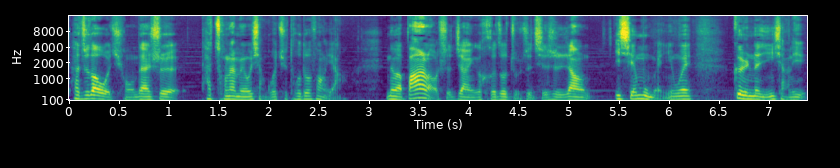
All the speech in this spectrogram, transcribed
他知道我穷，但是他从来没有想过去偷偷放羊。那么巴尔老师这样一个合作组织，其实让一些牧民，因为个人的影响力、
